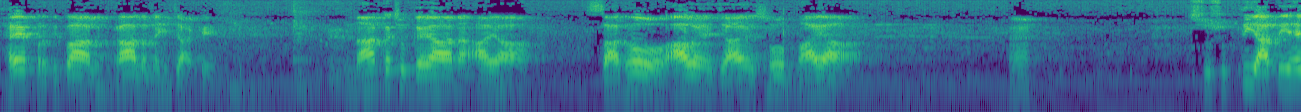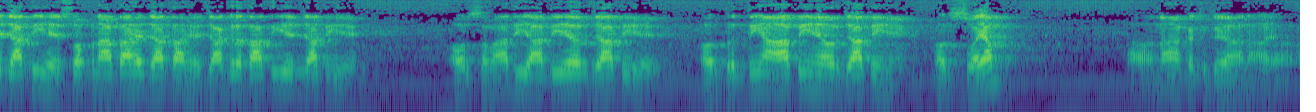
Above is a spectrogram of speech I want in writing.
है प्रतिपाल, काल नहीं जाके। ना कछु गया, न आया। साधो आवे जाए सो माया। सुषुप्ति आती है, जाती है। स्वप्न आता है, जाता है। जागृत आती है, जाती है। और समाधि आती है और जाती है। और वृत्तियाँ आती हैं और जाती हैं। और स्वयं ना कछ गया, ना आया।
